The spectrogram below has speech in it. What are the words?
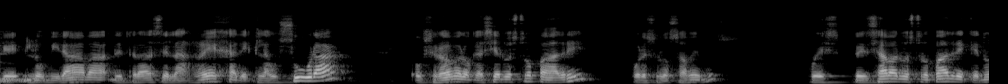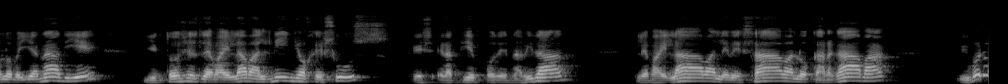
que lo miraba detrás de la reja de clausura, observaba lo que hacía nuestro padre, por eso lo sabemos, pues pensaba nuestro padre que no lo veía nadie, y entonces le bailaba al niño Jesús, que era tiempo de Navidad, le bailaba, le besaba, lo cargaba, y bueno,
